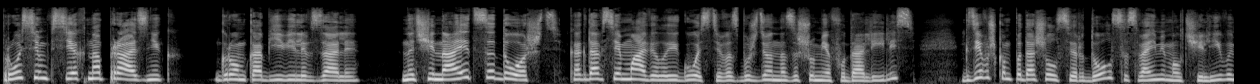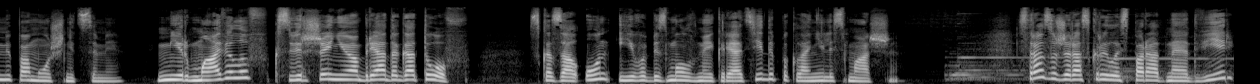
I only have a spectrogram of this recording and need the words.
«Просим всех на праздник», — громко объявили в зале. Начинается дождь. Когда все мавилы и гости, возбужденно зашумев, удалились, к девушкам подошел Сердол со своими молчаливыми помощницами. «Мир мавилов к свершению обряда готов», — сказал он, и его безмолвные креатиды поклонились Маше. Сразу же раскрылась парадная дверь,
